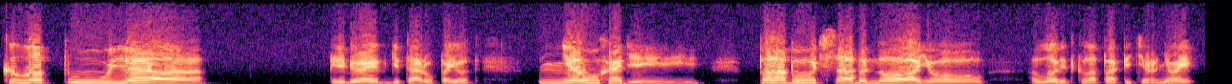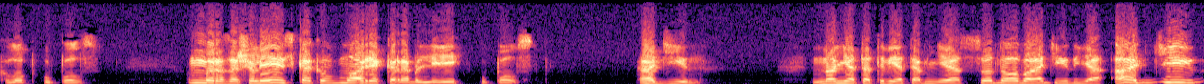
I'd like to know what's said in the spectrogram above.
Клопуля!» Перебирает гитару, поет «Не уходи, побудь со мною!» Ловит клопа пятерней, клоп уполз. Мы разошлись, как в море корабли, уполз. Один. Но нет ответа мне, снова один я, один.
